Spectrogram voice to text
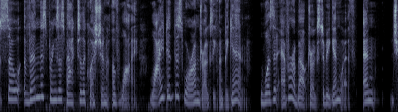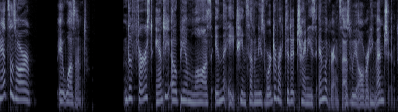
So then this brings us back to the question of why. Why did this war on drugs even begin? Was it ever about drugs to begin with? And chances are it wasn't. The first anti opium laws in the 1870s were directed at Chinese immigrants, as we already mentioned.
